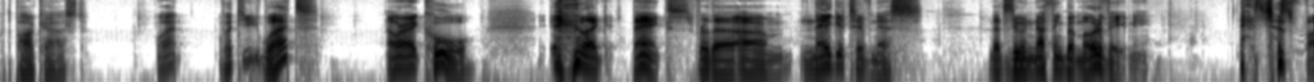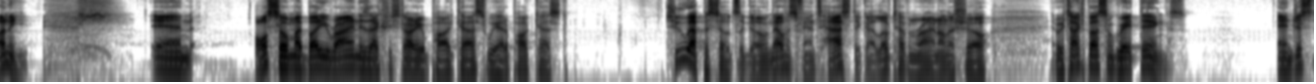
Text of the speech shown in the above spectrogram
with the podcast. What? What do you? What? All right, cool. like, thanks for the um, negativeness that's doing nothing but motivate me. It's just funny. And also, my buddy Ryan is actually starting a podcast. We had a podcast two episodes ago, and that was fantastic. I loved having Ryan on the show. And we talked about some great things. And just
